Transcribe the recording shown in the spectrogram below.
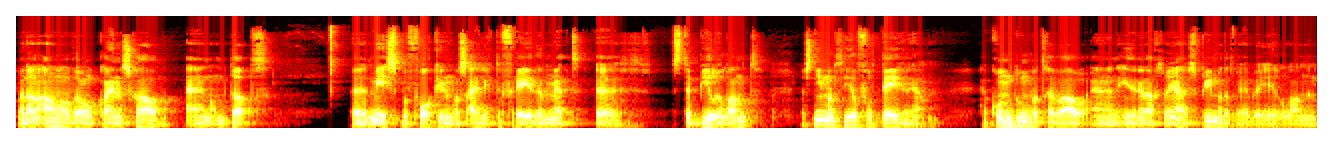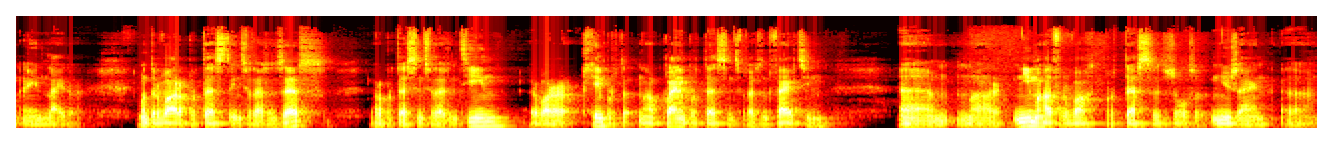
maar dan allemaal wel op kleine schaal. En omdat eh, de meeste bevolking was eigenlijk tevreden met een stabiele land, was niemand heel veel tegen hem. Hij kon doen wat hij wou en iedereen dacht, van ja, het is prima dat we hebben heel lang een leider. Want er waren protesten in 2006, er waren protesten in 2010, er waren geen nou, kleine protesten in 2015. Ehm, maar niemand had verwacht protesten zoals het nu zijn. Ehm,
